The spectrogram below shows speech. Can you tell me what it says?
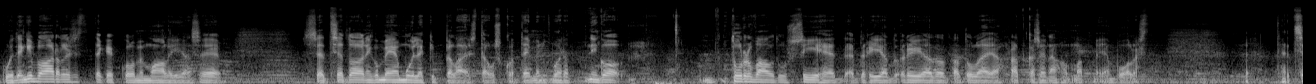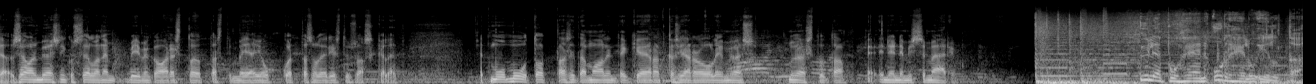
Kuitenkin vaarallisesti tekee kolme maalia ja se, se, se tuo niin meidän muillekin pelaajista uskoa, että ei me nyt voida niin kuin, turvautua siihen, että, että Riia, Riia tota, tulee ja ratkaisee nämä hommat meidän puolesta. Et se, se, on myös niin kuin sellainen viime kaudesta toivottavasti meidän joukkuetasolla edistysaskel, että että muu, muut ottaa sitä maalintekijä ja ratkaisijan roolia myös, myös tota, enemmissä määrin. Ylepuheen urheiluilta.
